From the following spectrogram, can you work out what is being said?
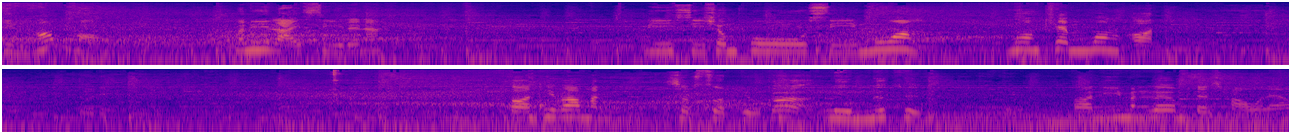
กลิ่นหอมหอมมันมีหลายสีด้วยนะ มีสีชมพู สีม่วง ม่วงเข้มม่วงอ่อนดูดิตอนที่ว่ามันสดๆอยู่ก็ลืมนึกถึง ตอนนี้มันเริ่มจะเฉาแล้ว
